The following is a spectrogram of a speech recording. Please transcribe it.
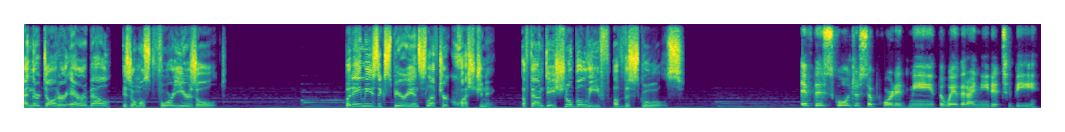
and their daughter Arabelle is almost four years old. But Amy's experience left her questioning a foundational belief of the schools. If this school just supported me the way that I needed to be,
